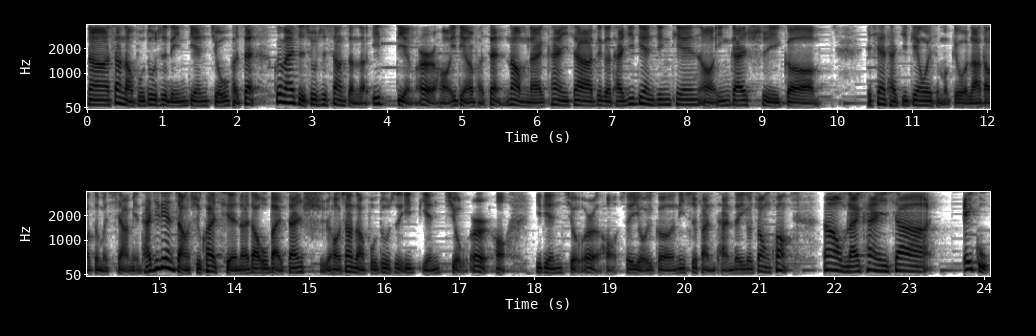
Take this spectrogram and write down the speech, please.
那上涨幅度是零点九五 percent，柜买指数是上涨了一点二哈，一点二 percent。那我们来看一下这个台积电今天啊，应该是一个诶，现在台积电为什么给我拉到这么下面？台积电涨十块钱，来到五百三十，哈，上涨幅度是一点九二，哈，一点九二，哈，所以有一个逆势反弹的一个状况。那我们来看一下 A 股，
